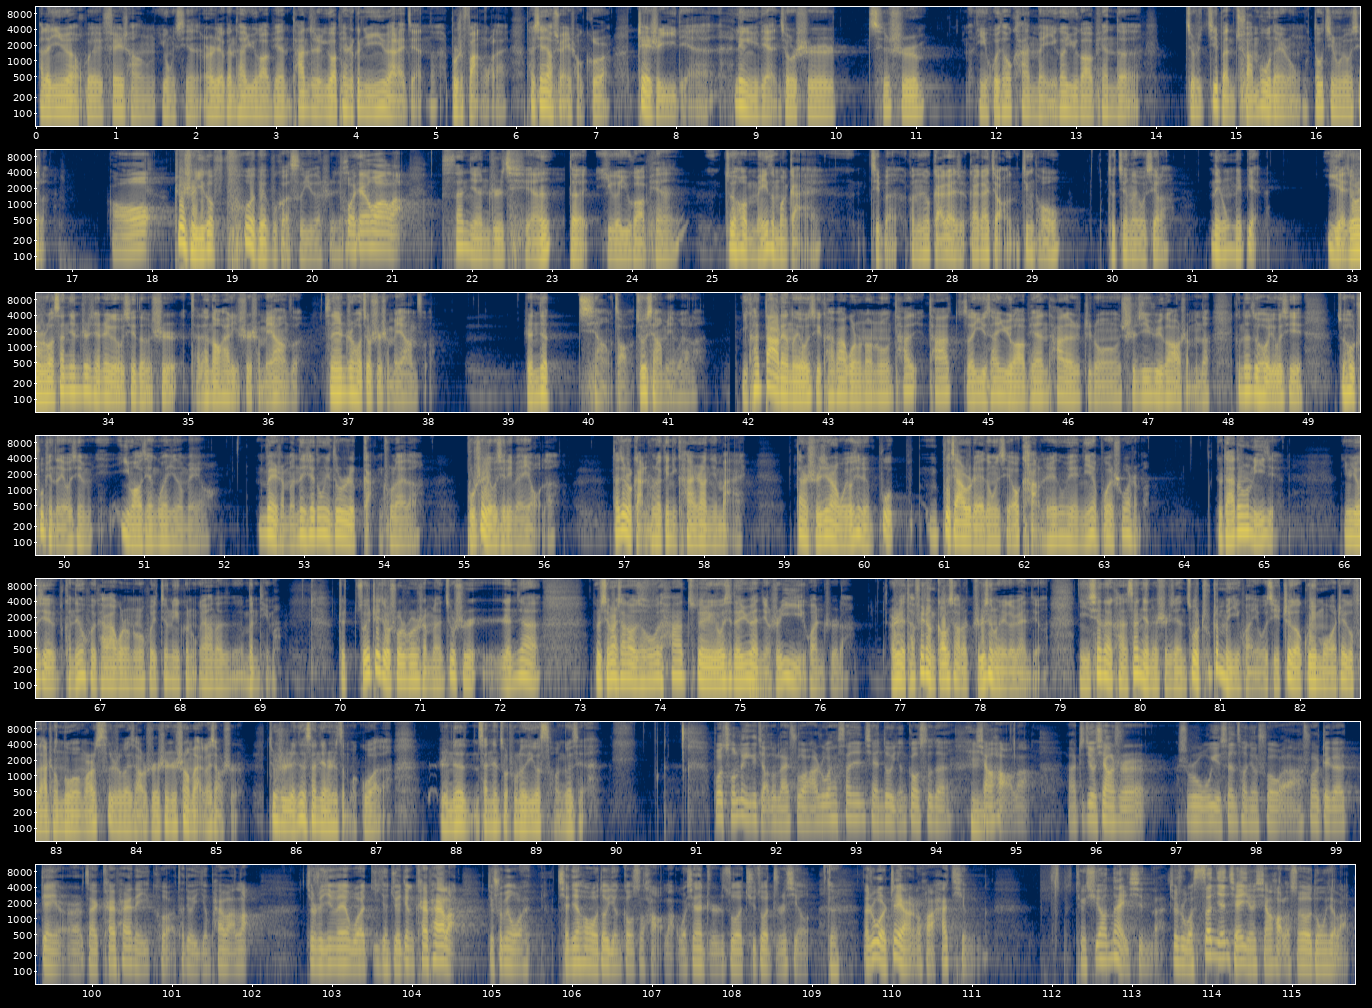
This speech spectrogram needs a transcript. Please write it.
他的音乐会非常用心，而且跟他预告片，他的预告片是根据音乐来剪的，不是反过来。他先要选一首歌，这是一点。另一点就是，其实你回头看每一个预告片的，就是基本全部内容都进入游戏了，哦，这是一个特别不可思议的事情。破天荒了。三年之前的一个预告片，最后没怎么改，基本可能就改改改改角镜头就进了游戏了，内容没变。也就是说，三年之前这个游戏的是在他脑海里是什么样子，三年之后就是什么样子。人家想早就想明白了。你看大量的游戏开发过程当中，它它的 E 三预告片，它的这种实际预告什么的，跟它最后游戏最后出品的游戏一毛钱关系都没有。为什么？那些东西都是赶出来的，不是游戏里面有的，它就是赶出来给你看，让你买。但实际上，我游戏里不不加入这些东西，我砍了这些东西，你也不会说什么，就大家都能理解。因为游戏肯定会开发过程中会经历各种各样的问题嘛。这所以这就说出什么呢？就是人家就是前面小岛秀夫，他对这个游戏的愿景是一以贯之的，而且他非常高效的执行了这个愿景。你现在看三年的时间做出这么一款游戏，这个规模、这个复杂程度，玩四十个小时甚至上百个小时，就是人家三年是怎么过的？人家三年做出了一个死亡搁浅，不过从另一个角度来说啊，如果他三年前都已经构思的嗯想好了、啊，这就像是是不是吴宇森曾经说过啊？说这个电影在开拍那一刻他就已经拍完了，就是因为我已经决定开拍了，就说明我前前后后都已经构思好了，我现在只是做去做执行。对，那如果这样的话，还挺挺需要耐心的，就是我三年前已经想好了所有东西了，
